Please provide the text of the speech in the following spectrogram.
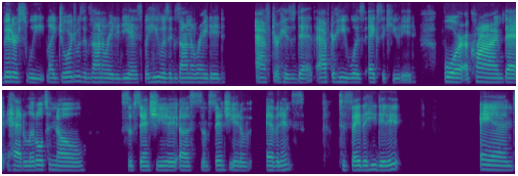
bittersweet. Like, George was exonerated, yes, but he was exonerated after his death, after he was executed for a crime that had little to no substantiate uh, substantiative evidence to say that he did it. And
